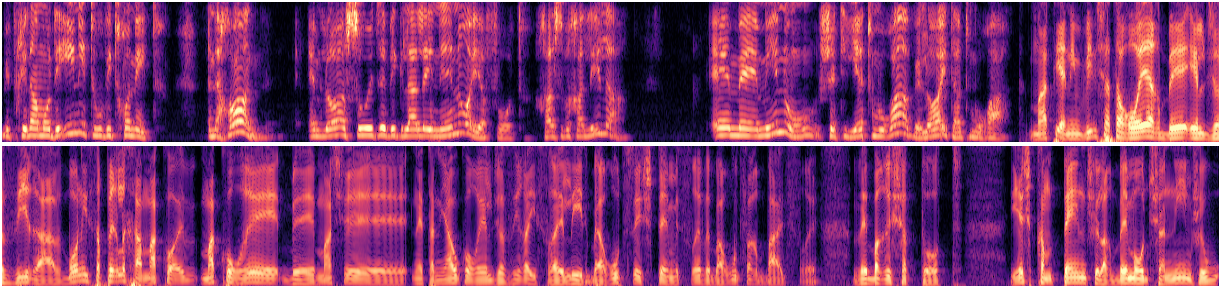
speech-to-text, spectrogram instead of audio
מבחינה מודיעינית וביטחונית. נכון, הם לא עשו את זה בגלל עינינו היפות, חס וחלילה. הם האמינו שתהיה תמורה, ולא הייתה תמורה. מתי, אני מבין שאתה רואה הרבה אל-ג'זירה, אז בוא אני אספר לך מה, מה קורה במה שנתניהו קורא אל-ג'זירה ישראלית, בערוץ 12 ובערוץ 14 וברשתות. יש קמפיין של הרבה מאוד שנים שהוא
